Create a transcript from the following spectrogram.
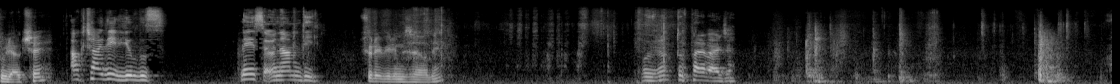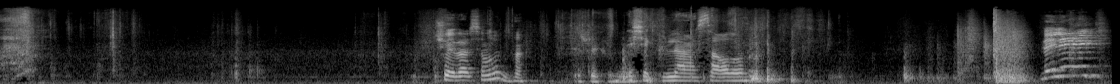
Şule Akçay. Akçay değil Yıldız. Neyse önemli değil. Şuraya bir imza alayım. Buyurun dur para vereceğim. Şöyle versem olur mu? Heh. Teşekkür ederim. Teşekkürler sağ olun. Melek!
